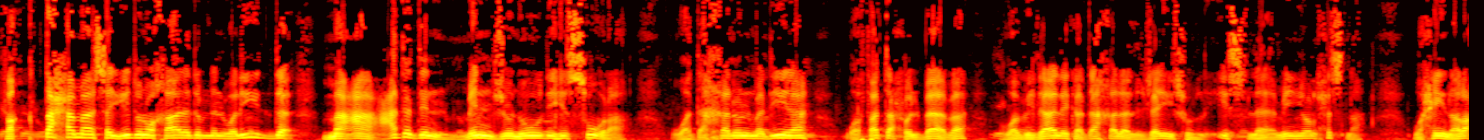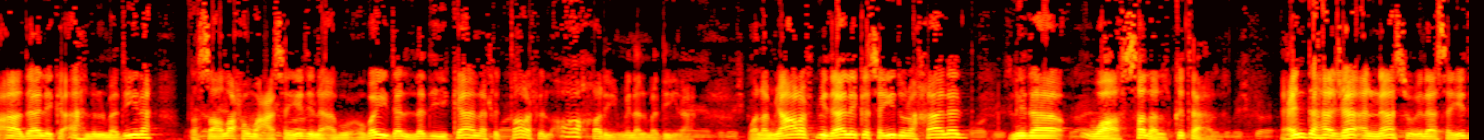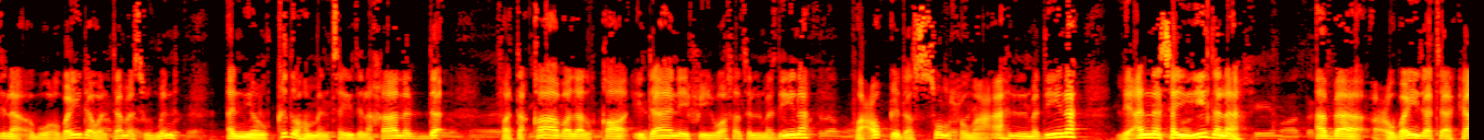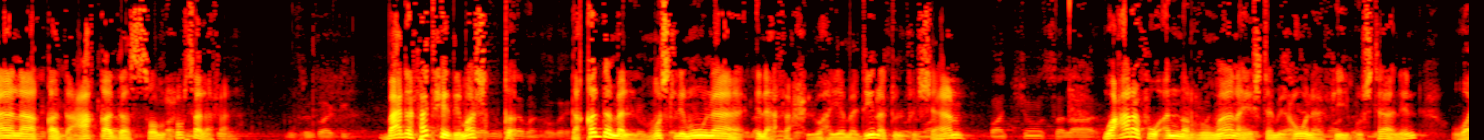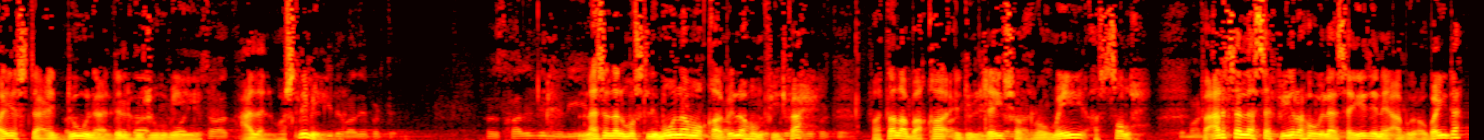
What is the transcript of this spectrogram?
فاقتحم سيدنا خالد بن الوليد مع عدد من جنوده الصورة ودخلوا المدينة وفتحوا الباب وبذلك دخل الجيش الإسلامي الحصن. وحين رأى ذلك أهل المدينة تصالحوا مع سيدنا أبو عبيدة الذي كان في الطرف الآخر من المدينة. ولم يعرف بذلك سيدنا خالد لذا واصل القتال. عندها جاء الناس إلى سيدنا أبو عبيدة والتمسوا منه أن ينقذهم من سيدنا خالد فتقابل القائدان في وسط المدينة فعقد الصلح مع أهل المدينة لأن سيدنا أبا عبيدة كان قد عقد الصلح سلفا. بعد فتح دمشق تقدم المسلمون إلى فحل وهي مدينة في الشام وعرفوا أن الرومان يجتمعون في بستان ويستعدون للهجوم على المسلمين. نزل المسلمون مقابلهم في فحل فطلب قائد الجيش الرومي الصلح فأرسل سفيره إلى سيدنا أبو عبيدة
